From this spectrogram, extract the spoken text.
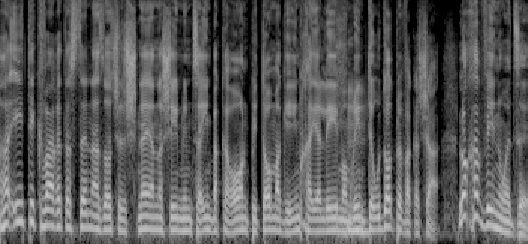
ראיתי כבר את הסצנה הזאת של שני אנשים נמצאים בקרון, פתאום מגיעים חיילים, אומרים תעודות בבקשה. לא חווינו את זה.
